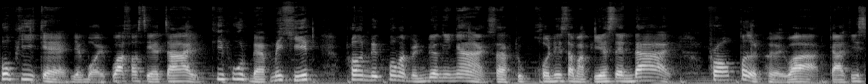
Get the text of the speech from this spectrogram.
พวกพี่แกยังบอกอีกว่าเขาเสียใจที่พูดแบบไม่คิด เพราะนึกว่ามันเป็นเรื่องง่ายๆสำหรับทุกคนที่สมัคร PSN ได้ พร้อมเปิดเผยว่าการที่โซ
